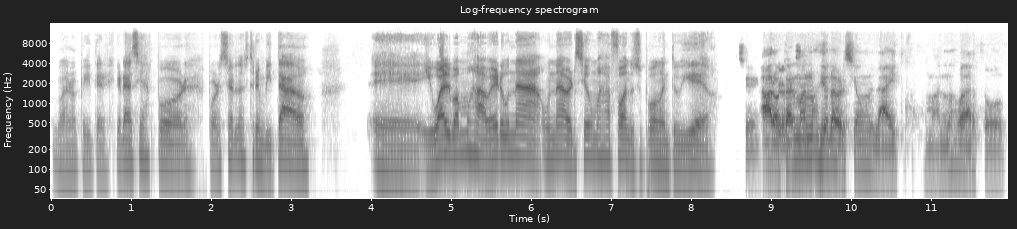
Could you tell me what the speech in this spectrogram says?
Bueno, Peter, gracias por, por ser nuestro invitado. Eh, igual vamos a ver una, una, versión más a fondo, supongo, en tu video. Sí, claro, Calma nos dio la versión light, no nos va a dar todo.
